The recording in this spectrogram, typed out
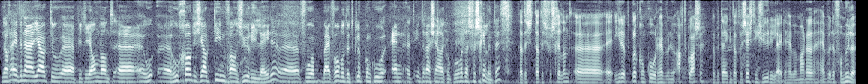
Nog even naar jou toe, eh, Pieter Jan. Want eh, hoe, eh, hoe groot is jouw team van juryleden eh, voor bijvoorbeeld het clubconcours en het internationale concours? Want dat is verschillend, hè? Dat is, dat is verschillend. Eh, hier op het clubconcours hebben we nu acht klassen. Dat betekent dat we 16 juryleden hebben. Maar dan hebben we de formule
